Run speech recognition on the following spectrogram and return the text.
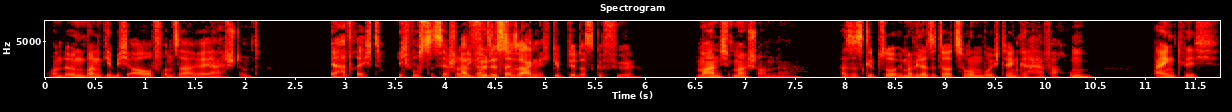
und irgendwann gebe ich auf und sage, ja, stimmt. Er hat recht. Ich wusste es ja schon die Aber ganze würdest Zeit. du sagen, ich gebe dir das Gefühl? Manchmal schon, ja. Also es gibt so immer wieder Situationen, wo ich denke, hä, warum eigentlich,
